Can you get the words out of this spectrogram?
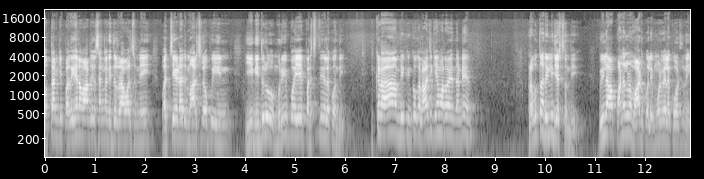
మొత్తానికి పదిహేనవ ఆర్థిక సంఘ నిధులు రావాల్సి ఉన్నాయి. వచ్చే ఏడాది మార్చిలోపు ఈ ఈ నిధులు మురిగిపోయే పరిస్థితి నెలకొంది. ఇక్కడ మీకు ఇంకొక లాజిక్ ఏమర్థమైందంటే ప్రభుత్వం రిలీజ్ చేస్తుంది. వీళ్ళు ఆ పనులను వాడుకోలేదు మూడు వేల కోట్లని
